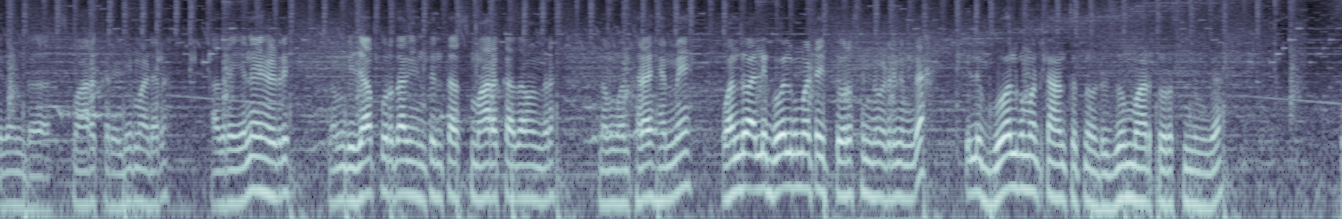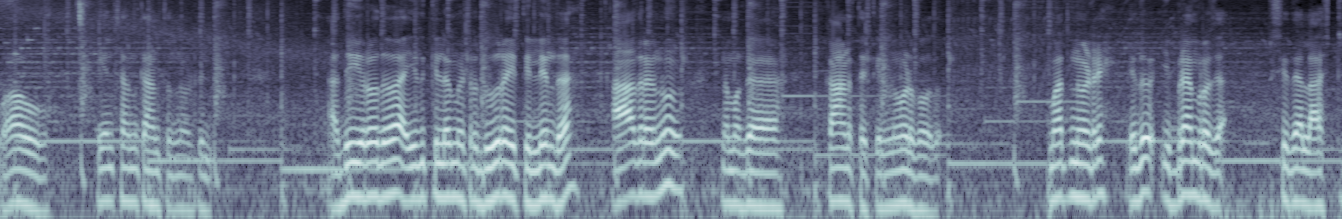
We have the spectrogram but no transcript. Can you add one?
ಇದೊಂದು ಸ್ಮಾರಕ ರೆಡಿ ಮಾಡ್ಯಾರ. ಆದರೆ ಏನೇ ಹೇಳ್ರಿ ನಮ್ಮ ಬಿಜಾಪುರದಾಗ ಇಂತಿಂಥ ಸ್ಮಾರಕ ಅದಾವ ಅಂದ್ರೆ ನಮ್ಗೊಂಥರ ಹೆಮ್ಮೆ. ಒಂದು ಅಲ್ಲಿ ಗೋಲ್ಗುಮಠ ಐತೆ ತೋರಿಸ್ತೀನಿ ನೋಡ್ರಿ ನಿಮ್ಗೆ. ಇಲ್ಲಿ ಗೋಲ್ಗುಮಠ ಕಾಣ್ತದೆ ನೋಡ್ರಿ ಝೂಮ್ ಮಾಡಿ ತೋರಿಸ್ತೀನಿ ನಿಮ್ಗೆ. ವಾವ್. ಏನು ಚಂದ ಕಾಣ್ತದೆ ನೋಡ್ರಿ ಅದು ಇರೋದು ಐದು ಕಿಲೋಮೀಟ್ರ್ ದೂರ ಐತಿ ಇಲ್ಲಿಂದ. ಆದ್ರೂ ನಮಗೆ ಕಾಣ್ತೈತಿ ಇಲ್ಲಿ ನೋಡ್ಬೋದು. ಮತ್ತು ನೋಡ್ರಿ, ಇದು ಇಬ್ರಾಹಿಂ ರೋಜಾ. ಸೀದಾ ಲಾಸ್ಟ್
